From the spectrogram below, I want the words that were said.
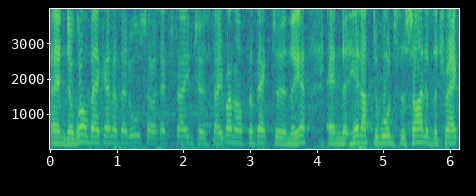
and uh, well back out of that also at that stage as they run off the back turn there and head up towards the side of the track.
